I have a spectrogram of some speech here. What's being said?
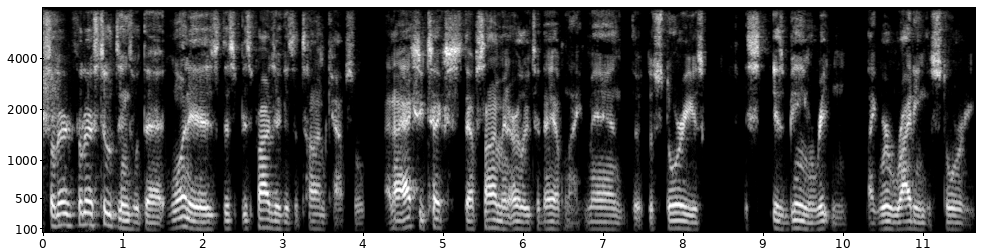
So there's so there's two things with that. One is this this project is a time capsule. And i actually text steph simon earlier today. I'm like man the, the story is, is is being written. Like we're writing the story.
